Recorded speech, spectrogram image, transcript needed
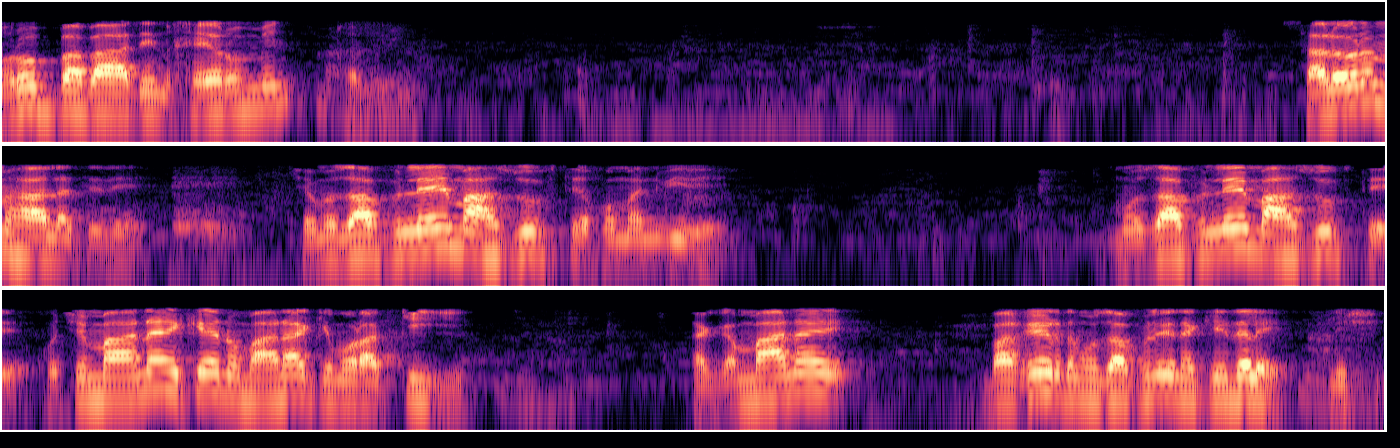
رب بعد خير من قليل سلورم حالت دی چې مضاف له محذوف ته خو منوي دی مضاف له محذوف ته خو چې معنی کې نو معنی کې مراد کیږي لکه معنی بغیر د مضاف له نه کېدلې نشي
